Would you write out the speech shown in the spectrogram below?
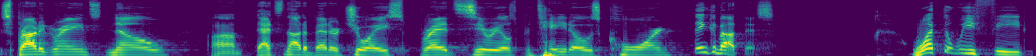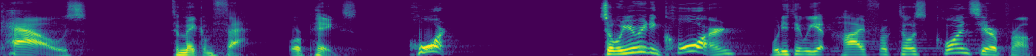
Sprouted grains, no. Um, that's not a better choice. Bread, cereals, potatoes, corn. Think about this. What do we feed cows to make them fat or pigs? Corn. So when you're eating corn, what do you think we get high fructose corn syrup from?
